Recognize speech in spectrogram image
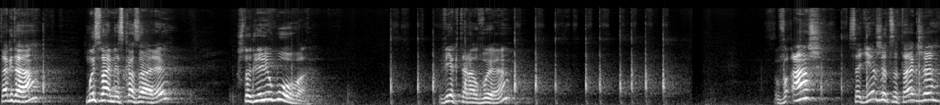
Тогда мы с вами сказали, что для любого вектора v в h содержится также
